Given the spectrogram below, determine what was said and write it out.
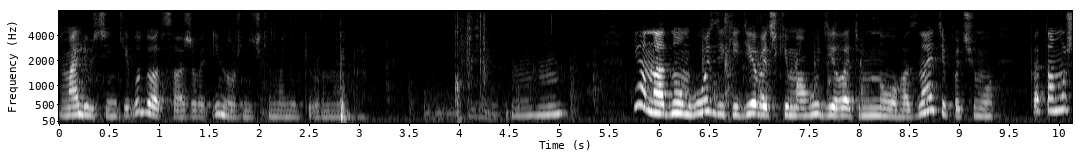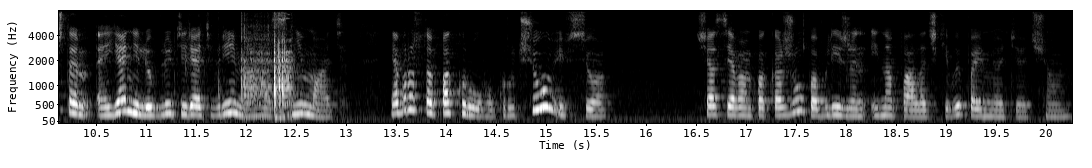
Малюсенькие буду отсаживать. И ножнички маникюрные. Угу. Я на одном гвоздике, девочки, могу делать много. Знаете почему? Потому что я не люблю терять время, а снимать. Я просто по кругу кручу и все. Сейчас я вам покажу поближе и на палочке, вы поймете о чем.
